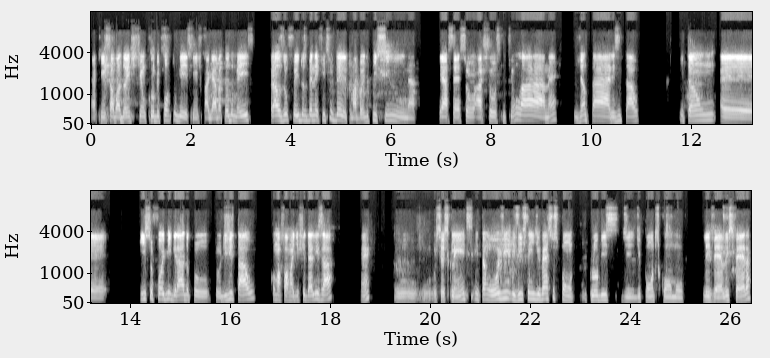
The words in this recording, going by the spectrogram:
Aqui em Salvador, a gente tinha um clube português, que a gente pagava todo mês para usufruir dos benefícios dele, tomar banho de piscina, ter acesso a shows que tinham lá, né? jantares e tal. Então, é, isso foi migrado para o digital como uma forma de fidelizar né, o, o, os seus clientes. Então, hoje existem diversos pontos, clubes de, de pontos como Livelo e Esfera.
